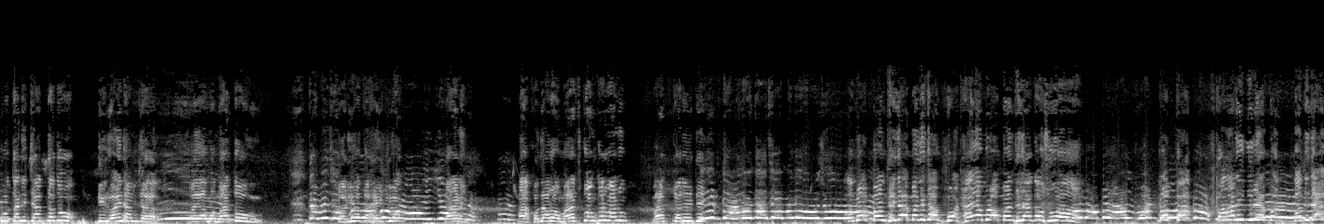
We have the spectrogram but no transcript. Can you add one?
પોતાની જાતનો તો હિરોઈન સમજા કોઈ આમાં માર તો કર્યો તો થઈ ગયો. તાણ આખો દારો અમારે જ કામ કરવાનું? વાત કરી હતી હમણાં બંધ થઈ જાય બંધ જાય ફોઠાય હમણાં બંધ થઈ જાય કહું છું પાડી દે બંધ જાય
